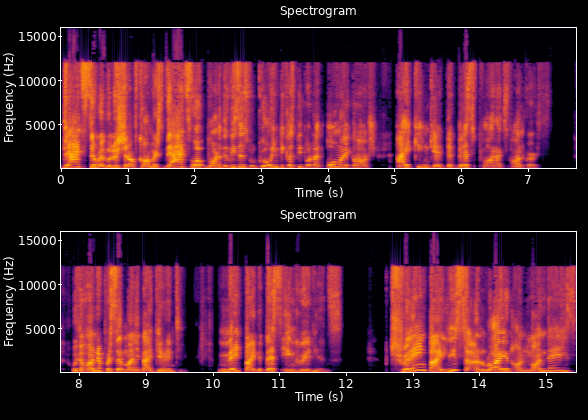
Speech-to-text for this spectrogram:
That's the revolution of commerce. That's what one of the reasons we're growing because people are like, oh my gosh, I can get the best products on earth with 100% money back guarantee, made by the best ingredients, trained by Lisa and Ryan on Mondays,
